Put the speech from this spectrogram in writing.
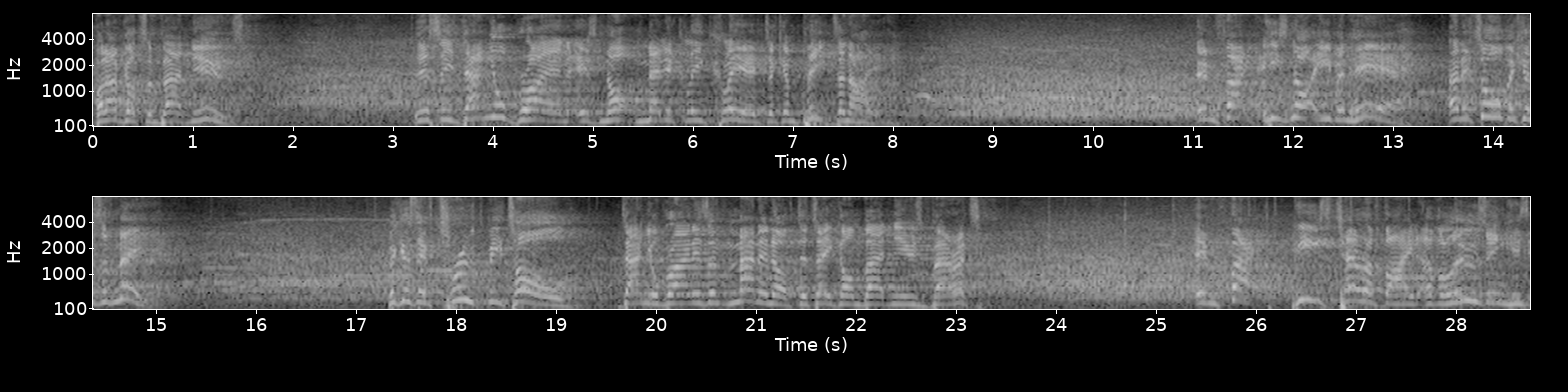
But I've got some bad news. You see, Daniel Bryan is not medically cleared to compete tonight. In fact, he's not even here. And it's all because of me. Because if truth be told, Daniel Bryan isn't man enough to take on Bad News Barrett. In fact, he's terrified of losing his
